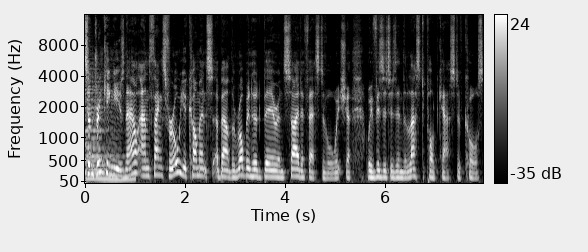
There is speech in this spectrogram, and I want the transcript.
Some drinking news now, and thanks for all your comments about the Robin Hood Beer and Cider Festival, which uh, we visited in the last podcast, of course.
